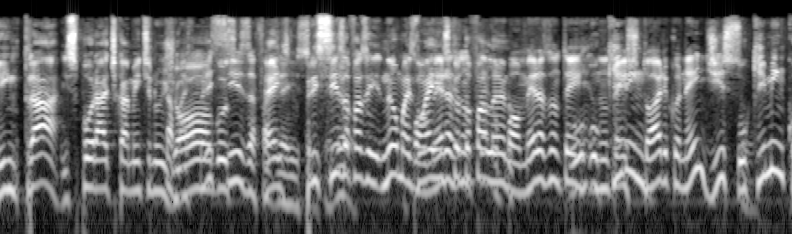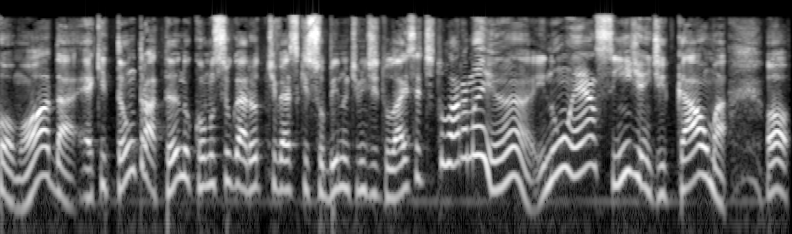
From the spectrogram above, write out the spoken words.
entrar esporadicamente nos tá, jogos. precisa fazer é, isso. Precisa entendeu? fazer. Não, mas não é isso que eu tô falando. o Palmeiras não tem, o, o não tem histórico me, nem disso. O que me incomoda é que estão tratando como se o garoto tivesse que subir no time titular e ser titular amanhã. E não é assim, gente. Calma. Ó,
